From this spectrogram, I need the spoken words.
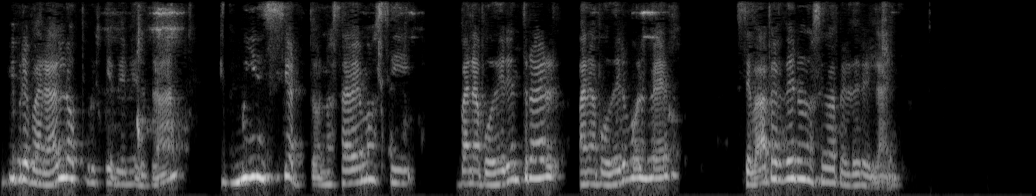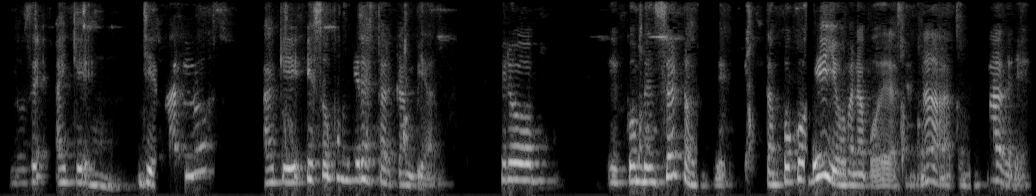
hay que prepararlos porque de verdad es muy incierto, no sabemos si van a poder entrar, van a poder volver, se va a perder o no se va a perder el año. Entonces hay que mm. llevarlos a que eso pudiera estar cambiando. Pero eh, convencerlos de que tampoco ellos van a poder hacer nada como padres,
